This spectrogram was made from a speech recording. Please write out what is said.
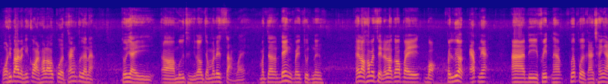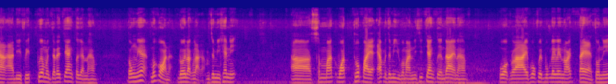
ผมอธิบายแบบนี้ก่อนเพราะเรากดแจ้งเตือนอะตัวใหญ่อ่อมือถือเราจะไม่ได้สั่งไว้ มันจะเด้งไปจุดหนึ่งให้เราเข้าไปเสร็จแล้วเราก็ไปบอกไปเลือกแอปเนี้ย RD Fit นะครับ เพื่อเปิดการใช้งาน RD Fit เพื่อมันจะได้แจ้งเตือนนะครับ ตรงเนี้ยเมื่อก่อนอะโดยหลักๆอะมันจะมีแค่นี้สมาร์ทวอททั่วไปแอปมันจะมีอยู่ประมาณนี้ที่แจ้งเตือนได้นะครับ พวกไลน์พวก Facebook เล็กๆน้อยๆแต่ตัวนี้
